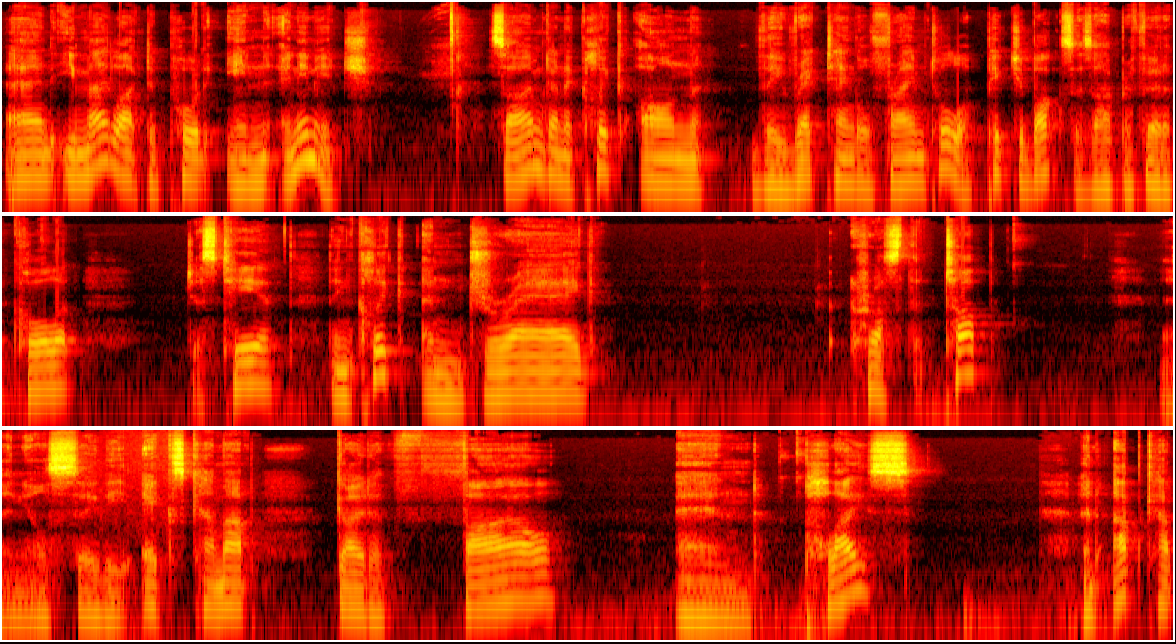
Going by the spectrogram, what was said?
And you may like to put in an image. So I'm going to click on the rectangle frame tool or picture box as I prefer to call it just here. Then click and drag across the top and you'll see the X come up. Go to File and Place and up come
